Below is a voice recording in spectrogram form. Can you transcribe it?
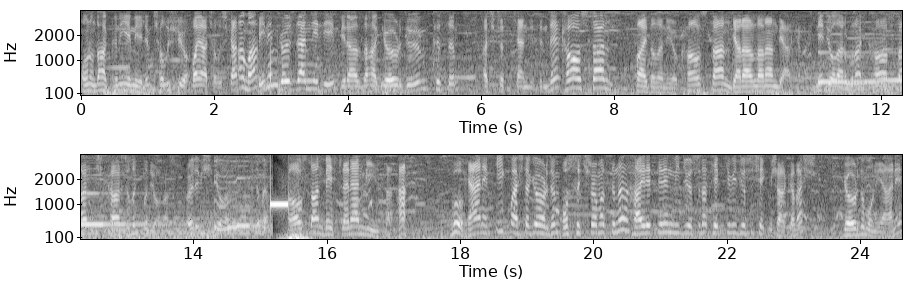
onun da hakkını yemeyelim. Çalışıyor. Bayağı çalışkan. Ama benim gözlemlediğim, biraz daha gördüğüm kısım açıkçası kendisinde kaostan faydalanıyor. Kaostan yararlanan bir arkadaş. Ne diyorlar buna? Kaostan çıkarcılık mı diyorlar? Öyle bir şey diyorlar değil mi? Kaostan beslenen bir insan. Hah. Bu. Yani ilk başta gördüm o sıçramasını Hayrettin'in videosuna tepki videosu çekmiş arkadaş. Gördüm onu yani.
